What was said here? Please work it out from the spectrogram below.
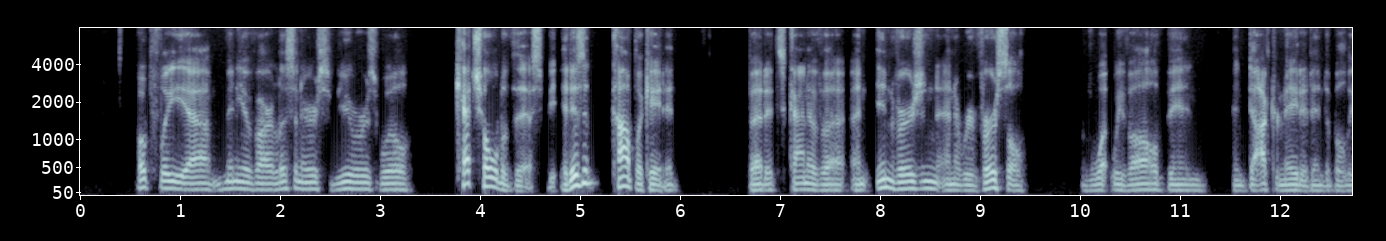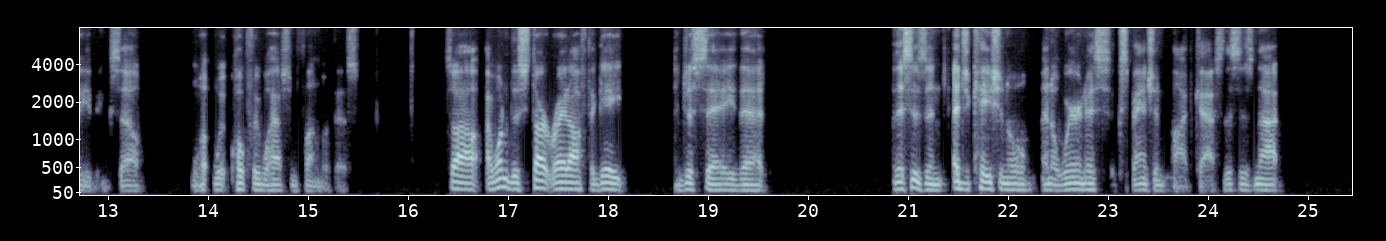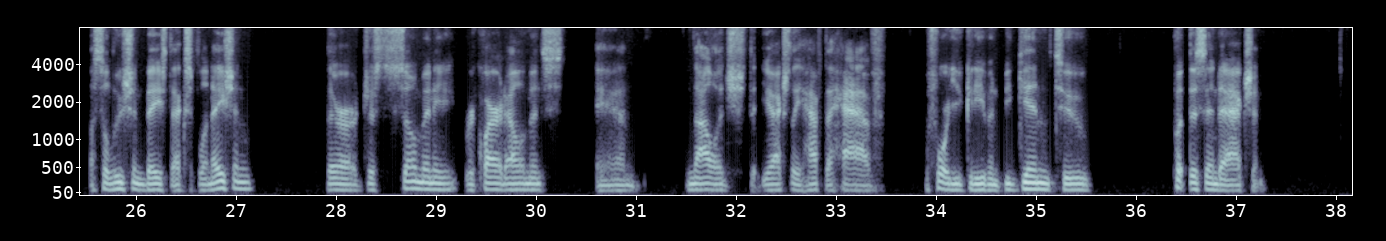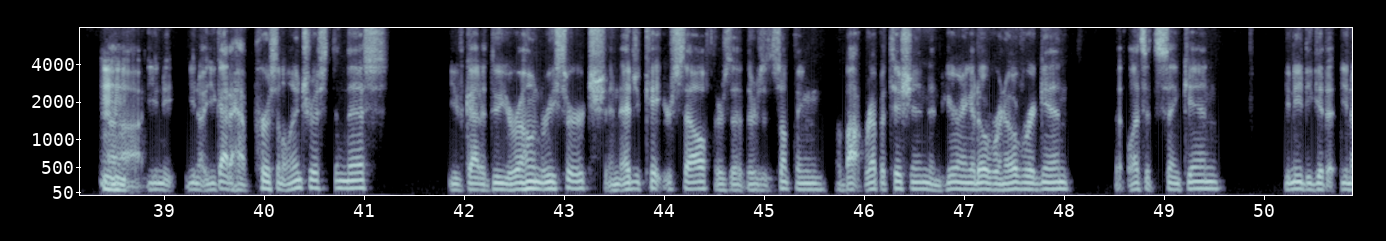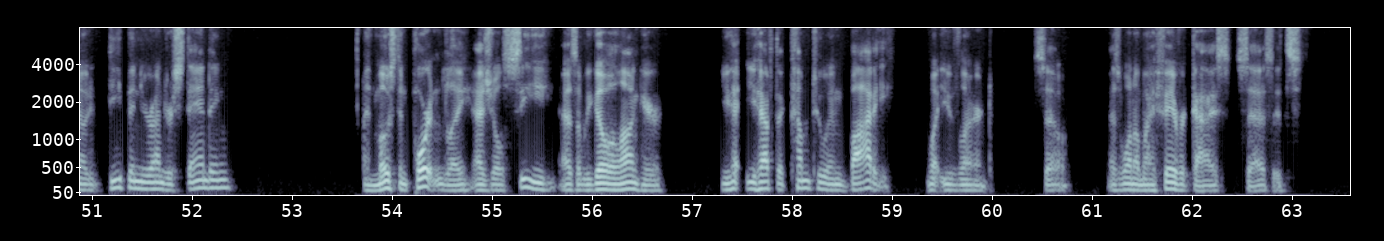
Hopefully, uh, many of our listeners, viewers will catch hold of this. It isn't complicated, but it's kind of a, an inversion and a reversal of what we've all been indoctrinated into believing. So, hopefully, we'll have some fun with this. So I, I wanted to start right off the gate and just say that this is an educational and awareness expansion podcast. This is not a solution based explanation. There are just so many required elements and knowledge that you actually have to have before you could even begin to put this into action. Mm-hmm. Uh, you need, you know, you got to have personal interest in this. You've got to do your own research and educate yourself. There's a there's something about repetition and hearing it over and over again that lets it sink in. You need to get it, you know, deepen your understanding. And most importantly, as you'll see as we go along here, you ha- you have to come to embody what you've learned. So, as one of my favorite guys says, it's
